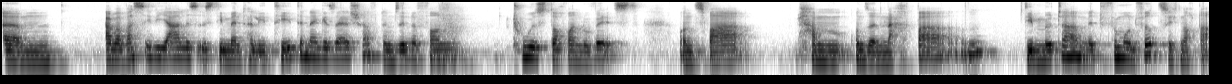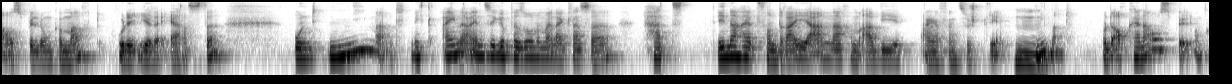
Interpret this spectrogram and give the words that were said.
Ähm, aber was ideal ist, ist die Mentalität in der Gesellschaft im Sinne von, tu es doch, wann du willst. Und zwar haben unsere Nachbarn, die Mütter, mit 45 noch eine Ausbildung gemacht oder ihre erste. Und niemand, nicht eine einzige Person in meiner Klasse hat innerhalb von drei Jahren nach dem Abi angefangen zu studieren. Hm. Niemand. Und auch keine Ausbildung.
